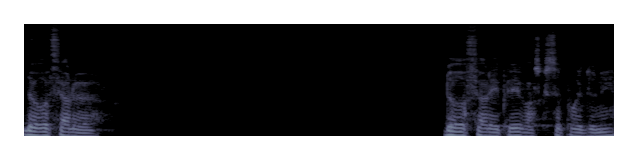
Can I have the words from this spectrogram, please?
de refaire le, de refaire l'épée, voir ce que ça pourrait donner.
